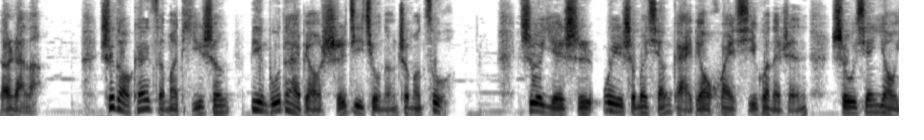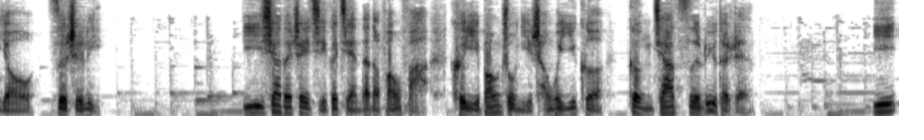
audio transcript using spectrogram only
当然了，知道该怎么提升，并不代表实际就能这么做。这也是为什么想改掉坏习惯的人，首先要有自制力。以下的这几个简单的方法，可以帮助你成为一个更加自律的人。一，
